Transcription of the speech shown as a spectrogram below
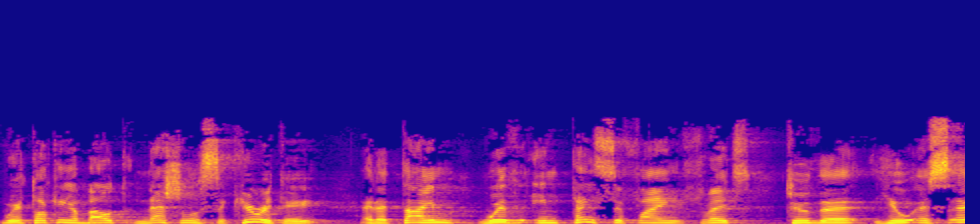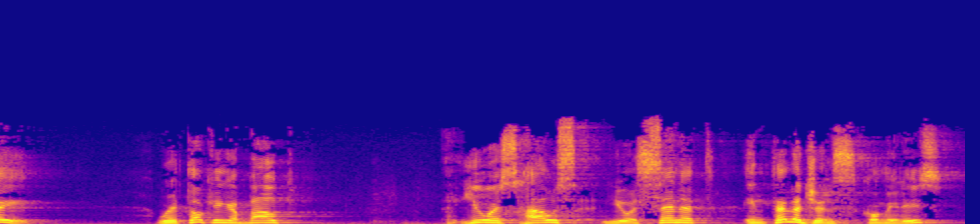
We're talking about national security at a time with intensifying threats to the USA. We're talking about US House, US Senate intelligence committees,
